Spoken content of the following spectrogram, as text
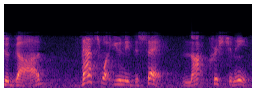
to God, that's what you need to say, not Christianese.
